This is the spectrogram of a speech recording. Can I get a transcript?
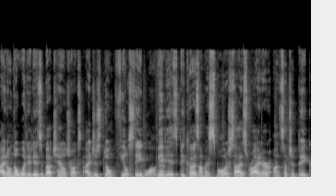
i don't know what it is about channel trucks. I just don't feel stable on maybe it's because i'm a smaller sized rider on such a big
